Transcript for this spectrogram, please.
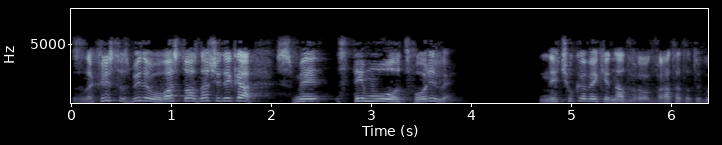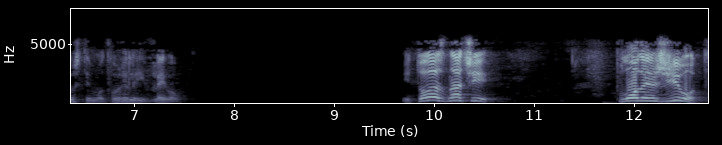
За да Христос биде во вас, тоа значи дека сме, сте му отвориле. Не чука веќе надвор од вратата, току сте му отвориле и влегол. И тоа значи плоден живот,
